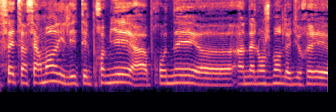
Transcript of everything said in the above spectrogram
fait, sincèrement, il était le premier à prôner un allongement de la durée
